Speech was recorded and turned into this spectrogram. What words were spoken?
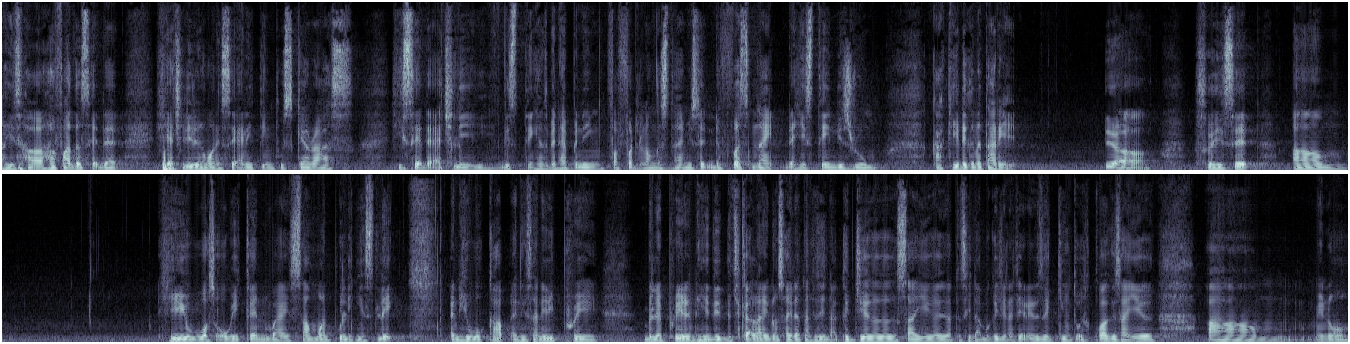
his her, her father said that he actually didn't want to say anything to scare us. He said that actually this thing has been happening for for the longest time. He said the first night that he stayed in this room, kaki dia kena tarik. Yeah. So he said um, he was awakened by someone pulling his leg and he woke up and he suddenly pray. Bila pray dan he, dia, dia cakap lah you know saya datang ke sini nak kerja saya datang sini nak bekerja nak cari rezeki untuk keluarga saya. Um, you know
